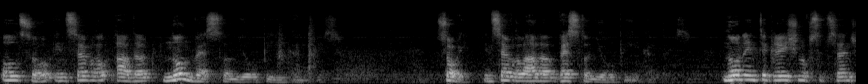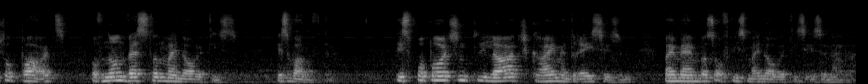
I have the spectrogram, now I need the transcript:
also in several other non-Western European countries. Sorry, in several other Western European countries. Non-integration of substantial parts of non-Western minorities is one of them. Disproportionately large crime and racism by members of these minorities is another.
